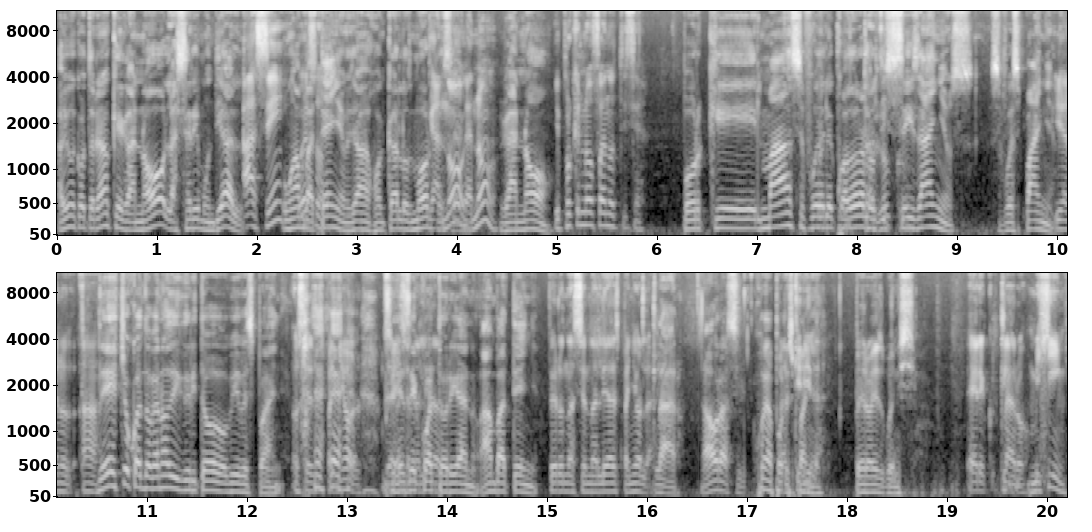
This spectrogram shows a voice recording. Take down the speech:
Hay un ecuatoriano que ganó la serie mundial. Ah, ¿sí? Un ambateño, se llama Juan Carlos Mortes. Ganó, ganó. Ganó. ¿Y por qué no fue noticia? Porque el man se fue del Ecuador a los loco. 16 años. Se fue a España. No- ah. De hecho, cuando ganó, gritó Vive España. O sea, es español. Sí, es ecuatoriano, ambateño. Pero nacionalidad española. Claro. Ahora sí. Juega por Adquirida. España. Pero es buenísimo. Ere- claro, Mijín.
